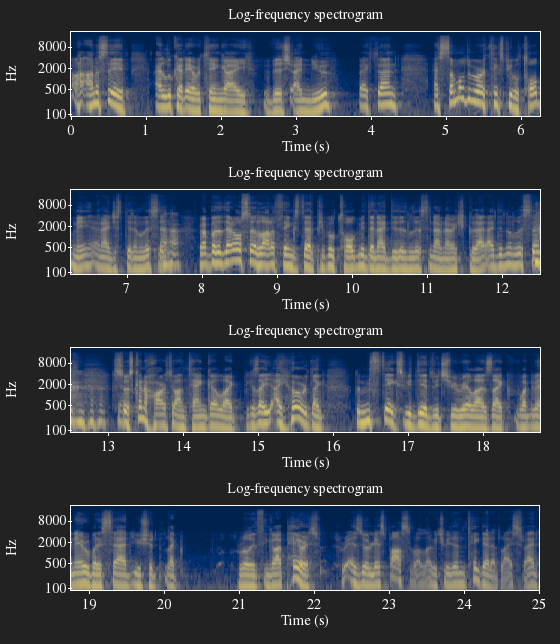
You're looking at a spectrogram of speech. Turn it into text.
honestly, I look at everything I wish I knew back then and some of them were things people told me and I just didn't listen. Uh-huh. Right? But there are also a lot of things that people told me that I didn't listen. I'm actually glad I didn't listen. yeah. So it's kind of hard to untangle, like, because I, I heard like the mistakes we did, which we realized like what, when everybody said you should like really think about payers as early as possible, like, which we didn't take that advice, right?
